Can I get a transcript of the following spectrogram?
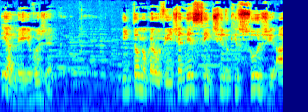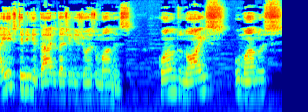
e à lei evangélica. Então, meu caro ouvinte, é nesse sentido que surge a esterilidade das religiões humanas, quando nós, humanos,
